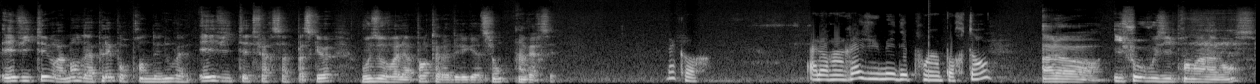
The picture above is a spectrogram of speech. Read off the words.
évitez vraiment d'appeler pour prendre des nouvelles. Évitez de faire ça, parce que vous ouvrez la porte à la délégation inversée. D'accord. Alors un résumé des points importants. Alors, il faut vous y prendre à l'avance,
